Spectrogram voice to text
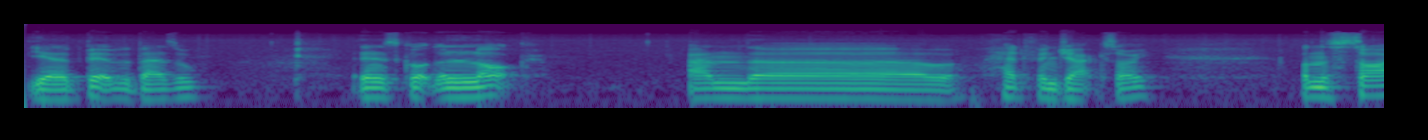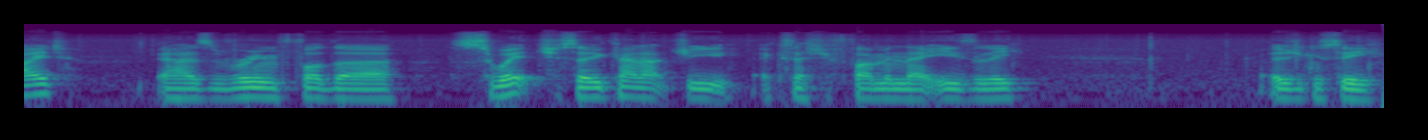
yeah a bit of a bezel. And it's got the lock and the headphone jack sorry. On the side it has room for the switch so you can actually access your thumb in there easily as you can see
